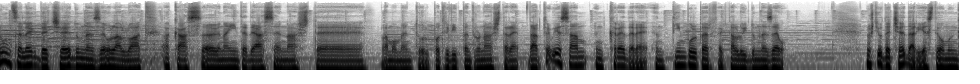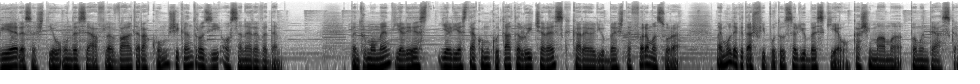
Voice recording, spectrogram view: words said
Nu înțeleg de ce Dumnezeu l-a luat acasă înainte de a se naște la momentul potrivit pentru naștere, dar trebuie să am încredere în timpul perfect al lui Dumnezeu. Nu știu de ce, dar este o mângâiere să știu unde se află Walter acum și că într-o zi o să ne revedem. Pentru moment, el este, el este acum cu Tatălui Ceresc, care îl iubește fără măsură, mai mult decât aș fi putut să-l iubesc eu, ca și mamă pământească.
